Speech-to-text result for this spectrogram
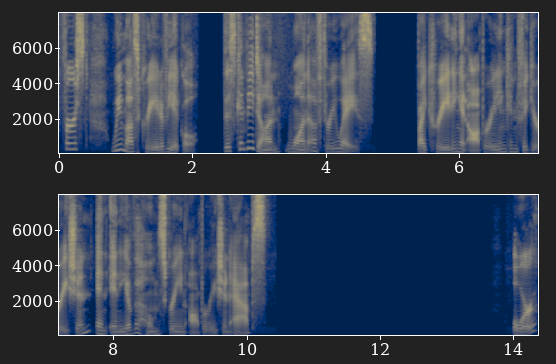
First, we must create a vehicle. This can be done one of three ways by creating an operating configuration in any of the home screen operation apps, or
